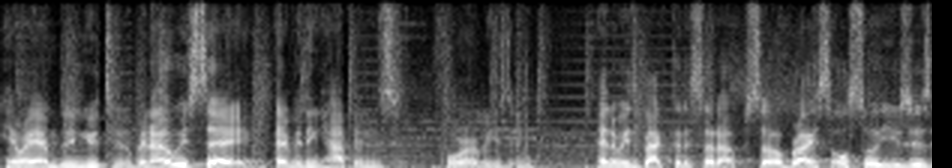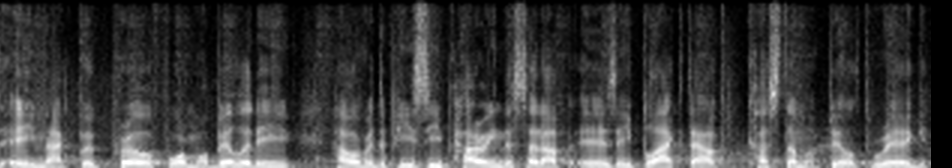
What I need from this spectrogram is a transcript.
here I am doing YouTube. And I always say, everything happens for a reason. Anyways, back to the setup. So Bryce also uses a MacBook Pro for mobility. However, the PC powering the setup is a blacked out custom built rig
